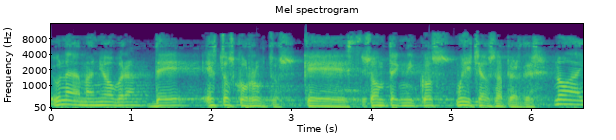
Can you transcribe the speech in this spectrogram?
una maniobra de estos corruptos que son técnicos muy echados a perder. No hay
